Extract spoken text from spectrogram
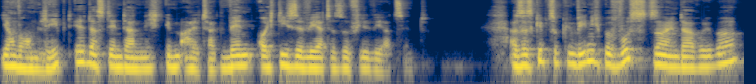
ja, warum lebt ihr das denn dann nicht im Alltag, wenn euch diese Werte so viel wert sind? Also es gibt so wenig Bewusstsein darüber.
